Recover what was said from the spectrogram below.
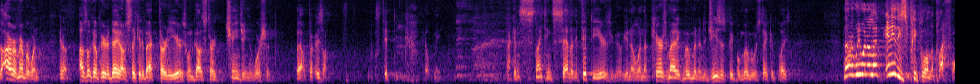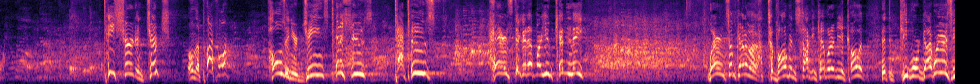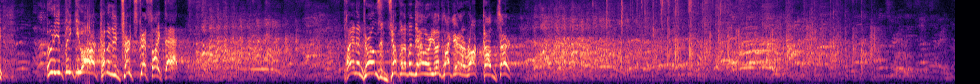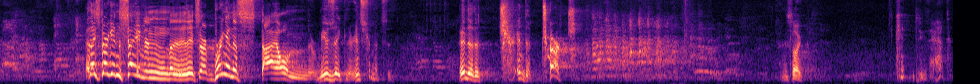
I remember when, you know, I was looking up here today and I was thinking back 30 years when God started changing the worship. Well, it's like 50, God help me. Back in 1970, 50 years ago, you know, when the charismatic movement and the Jesus people movement was taking place. No, we wouldn't have let any of these people on the platform. T-shirt and church on the platform. Holes in your jeans, tennis shoes, tattoos, hair sticking up. Are you kidding me? Wearing some kind of a toboggan stocking cap, whatever you call it, at the keyboard guy. Where is he? Who do you think you are coming to church dressed like that? Playing the drums and jumping up and down, or you look like you're in a rock concert. They start getting saved and uh, they start bringing this style and their music, their instruments and into the, into church. And it's like, you can't do that.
